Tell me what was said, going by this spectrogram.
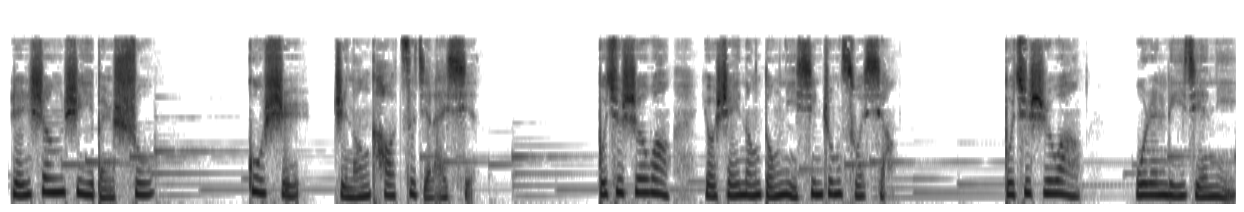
人生是一本书，故事只能靠自己来写。不去奢望有谁能懂你心中所想，不去失望无人理解你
